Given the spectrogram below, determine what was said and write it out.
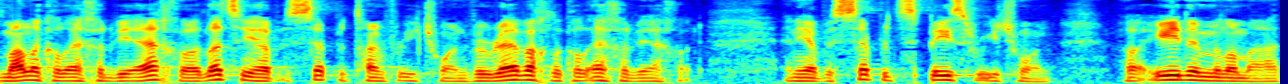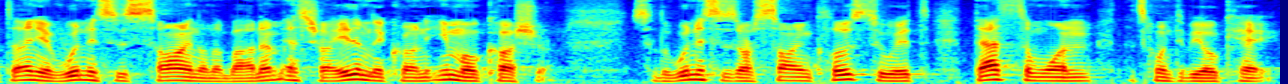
Let's say you have a separate time for each one. And you have a separate space for each one. And you have witnesses signed on the bottom. So the witnesses are signed close to it. That's the one that's going to be okay.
